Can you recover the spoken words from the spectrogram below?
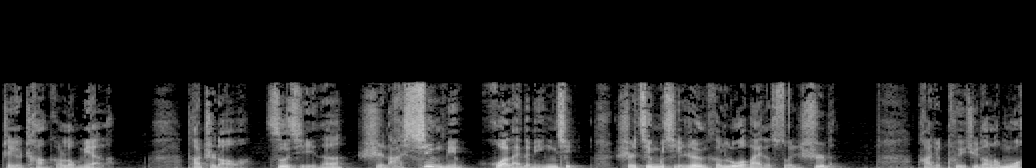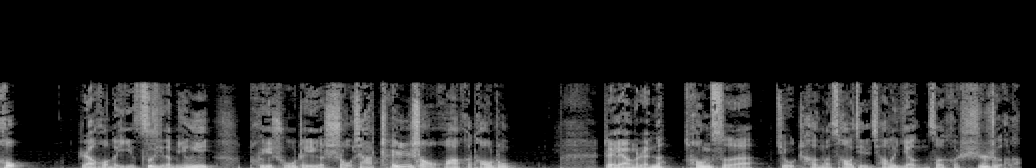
这个场合露面了，他知道啊，自己呢是拿性命换来的名气，是经不起任何落败的损失的，他就退居到了幕后，然后呢，以自己的名义推出这一个手下陈少华和陶忠，这两个人呢，从此就成了曹锦强的影子和使者了。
